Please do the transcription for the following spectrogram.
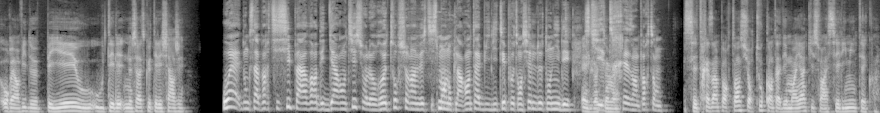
aurait envie de payer ou, ou télé- ne serait-ce que télécharger. Ouais, donc ça participe à avoir des garanties sur le retour sur investissement, donc la rentabilité potentielle de ton idée, ce qui est très important. C'est très important, surtout quand tu as des moyens qui sont assez limités, quoi.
